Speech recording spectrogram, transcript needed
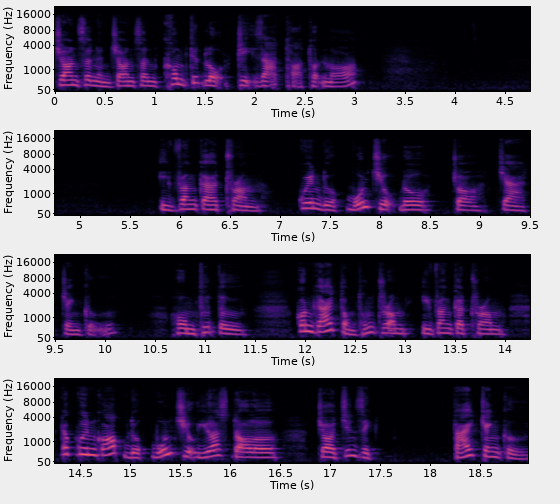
Johnson Johnson không tiết lộ trị giá thỏa thuận đó. Ivanka Trump quyên được 4 triệu đô cho cha tranh cử. Hôm thứ Tư, con gái Tổng thống Trump, Ivanka Trump, đã quyên góp được 4 triệu US dollar cho chiến dịch tái tranh cử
